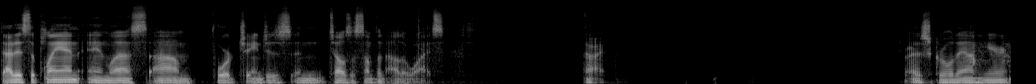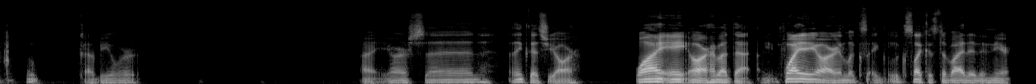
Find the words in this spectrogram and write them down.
that is the plan, unless um, Ford changes and tells us something otherwise. All right. Try to scroll down here. Oop, gotta be over all right, Yar said. I think that's Yar. Y A R. How about that? Y A R. It looks like looks like it's divided in here.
